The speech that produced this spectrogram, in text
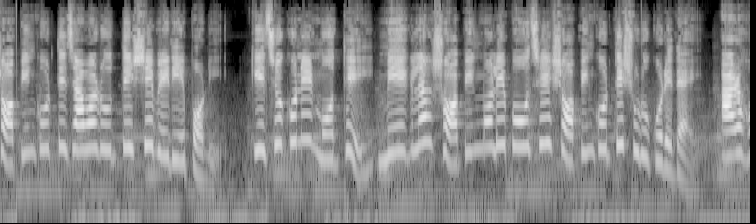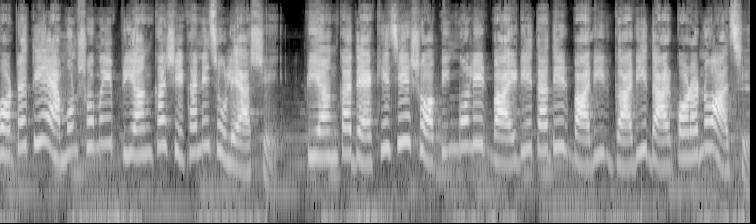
শপিং করতে যাওয়ার উদ্দেশ্যে বেরিয়ে পড়ে। কিছুক্ষণের মধ্যেই মেঘলা শপিং মলে পৌঁছে শপিং করতে শুরু করে দেয়। আর হঠাৎই এমন সময় প্রিয়াঙ্কা সেখানে চলে আসে। প্রিয়াঙ্কা দেখে যে শপিং মলের বাইরে তাদের বাড়ির গাড়ি দাঁড় করানো আছে।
